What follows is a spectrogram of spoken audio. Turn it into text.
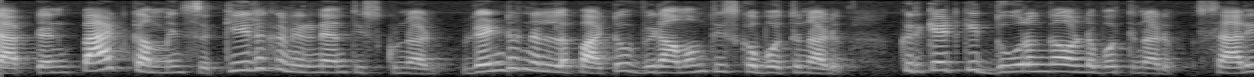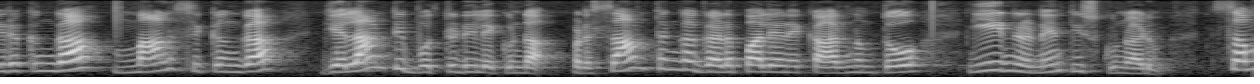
కెప్టెన్ ప్యాట్ కమిన్స్ కీలక నిర్ణయం తీసుకున్నాడు. రెండు నెలల పాటు విరామం తీసుకోబోతున్నాడు. క్రికెట్కి దూరంగా ఉండబోతున్నాడు. శారీరకంగా మానసికంగా ఎలాంటి ఒత్తిడి లేకుండా ప్రశాంతంగా గడపాలి అనే కారణంతో ఈ నిర్ణయం తీసుకున్నాడు. సమ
